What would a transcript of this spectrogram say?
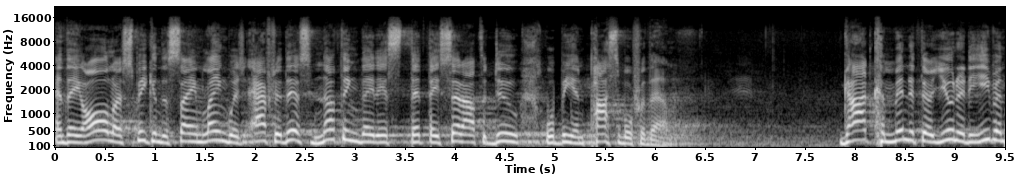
and they all are speaking the same language. After this, nothing that, is, that they set out to do will be impossible for them. God commended their unity, even,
